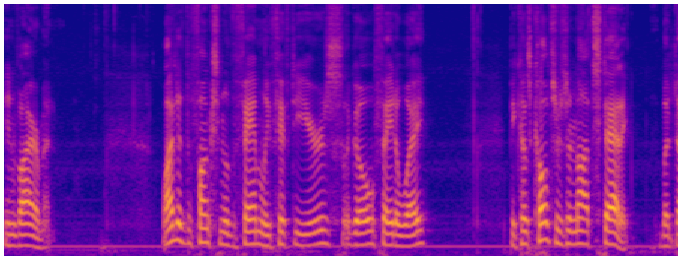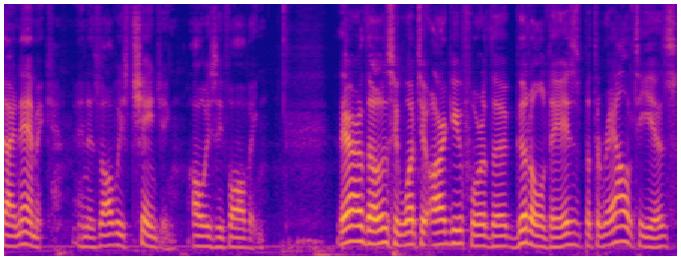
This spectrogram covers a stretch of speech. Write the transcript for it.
environment. Why did the function of the family 50 years ago fade away? Because cultures are not static, but dynamic and is always changing, always evolving. There are those who want to argue for the good old days, but the reality is,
